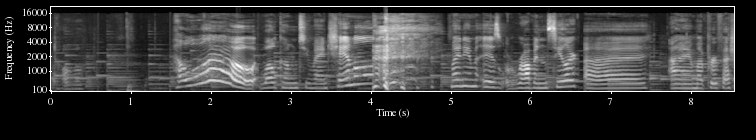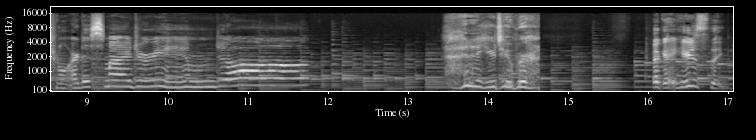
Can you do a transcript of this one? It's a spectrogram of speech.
tall. Hello! Welcome to my channel. my name is Robin Sealark. Uh, I'm a professional artist. My dream job. and a YouTuber. Okay, here's the thing.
